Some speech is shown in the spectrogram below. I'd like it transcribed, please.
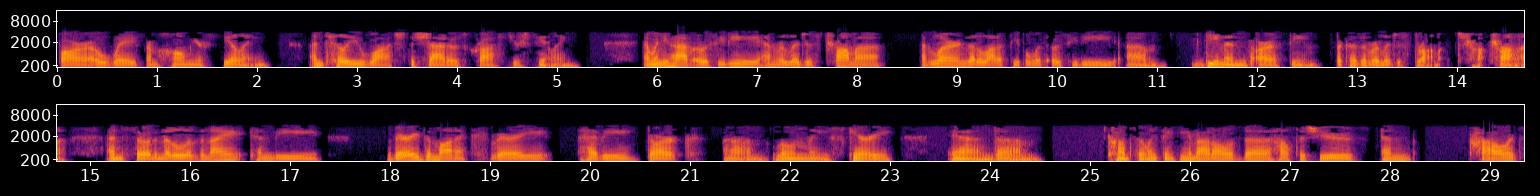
far away from home you're feeling until you watch the shadows cross your ceiling. And when you have OCD and religious trauma, I've learned that a lot of people with OCD um, demons are a theme because of religious trauma. Tra- trauma, and so the middle of the night can be very demonic, very heavy, dark, um, lonely, scary, and um, constantly thinking about all of the health issues and how it's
